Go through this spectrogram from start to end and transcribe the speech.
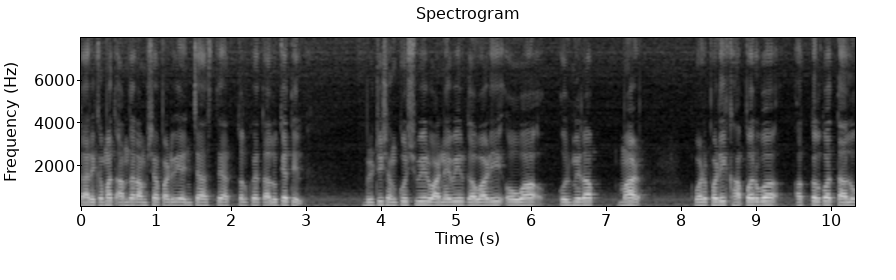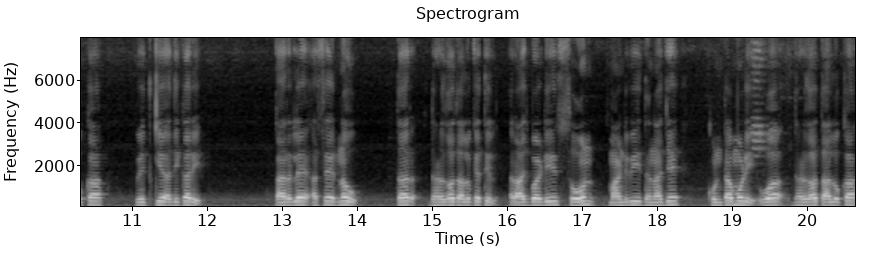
कार्यक्रमात आमदार आमशा पाडवी यांच्या हस्ते अक्कलकोया तालुक्यातील ब्रिटिश अंकुशवीर वाणेवीर गवाडी ओवा उर्मिला माळ वडफडी खापर व अक्कलकोट तालुका वैद्यकीय अधिकारी कार्यालय असे नऊ तर धडगाव तालुक्यातील राजबर्डी सोन मांडवी धनाजे खुंटामोडी व धडगाव तालुका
